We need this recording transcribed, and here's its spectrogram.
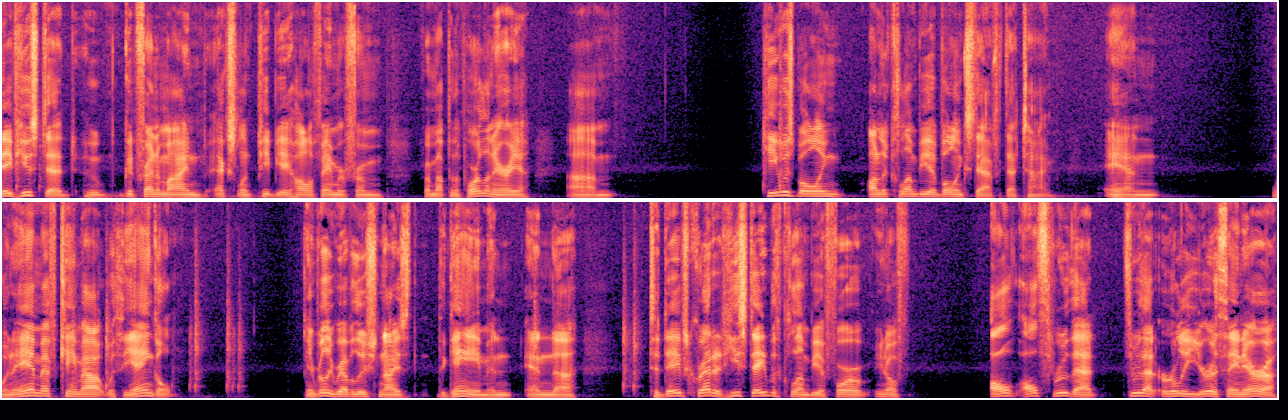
Dave Husted, who good friend of mine, excellent PBA Hall of Famer from from up in the Portland area, um, he was bowling on the Columbia bowling staff at that time, And when AMF came out with the angle, it really revolutionized the game. And and uh, to Dave's credit, he stayed with Columbia for you know all all through that through that early urethane era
